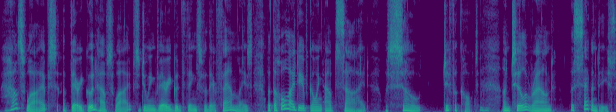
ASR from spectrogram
housewives, very good housewives, doing very good things for their families, but the whole idea of going outside was so difficult mm-hmm. until around the 70s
